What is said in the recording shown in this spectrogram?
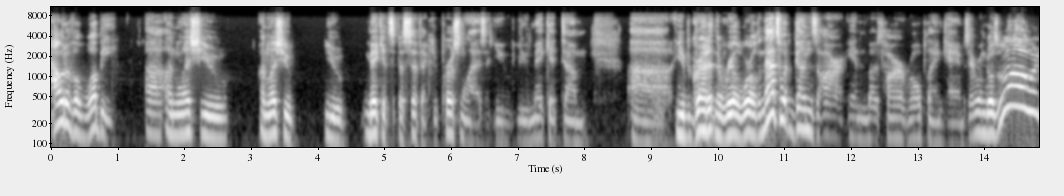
out of a wubby uh, unless you unless you you make it specific you personalize it you you make it um, uh, you ground it in the real world. And that's what guns are in most horror role-playing games. Everyone goes oh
